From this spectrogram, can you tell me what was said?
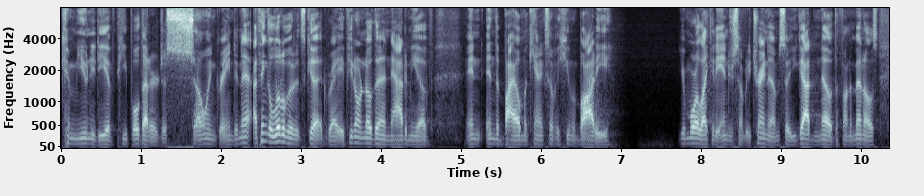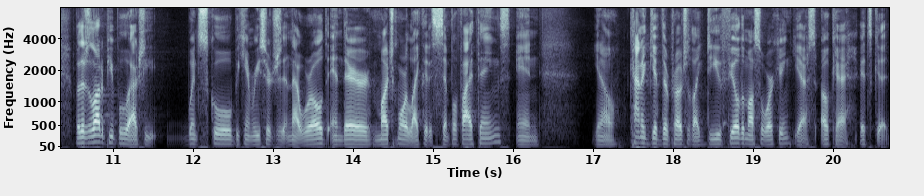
community of people that are just so ingrained in it. I think a little bit it's good, right? If you don't know the anatomy of and, and the biomechanics of a human body, you're more likely to injure somebody training them. So you got to know the fundamentals. But there's a lot of people who actually went to school, became researchers in that world, and they're much more likely to simplify things and you know, kind of give the approach of like, do you feel the muscle working? Yes. Okay. It's good.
